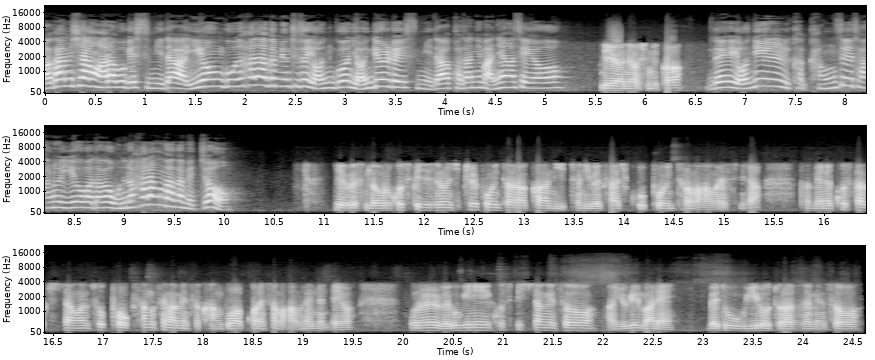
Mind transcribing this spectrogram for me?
마감 시황 알아보겠습니다. 이영군 하나금융투자연구원 연결돼 있습니다. 과장님 안녕하세요. 네, 안녕하십니까? 네, 연일 가- 강세장을 이어가다가 오늘은 하락 마감했죠. 예, 그렇습니다. 오늘 코스피 지수는 17포인트 하락한 2249포인트로 마감을 했습니다. 반면에 코스닥 시장은 소폭 상승하면서 강보합권에서 마감을 했는데요. 오늘 외국인이 코스피 시장에서 6일 만에 매도 우위로 돌아서면서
